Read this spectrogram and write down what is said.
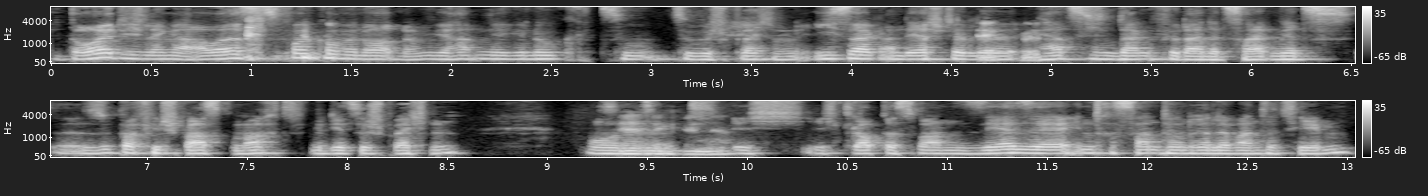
Deutlich länger, aber das ist vollkommen in Ordnung. Wir hatten hier genug zu, zu besprechen. Ich sage an der Stelle herzlichen Dank für deine Zeit. Mir hat es äh, super viel Spaß gemacht, mit dir zu sprechen. Und sehr, sehr ich, ich glaube, das waren sehr, sehr interessante und relevante Themen.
